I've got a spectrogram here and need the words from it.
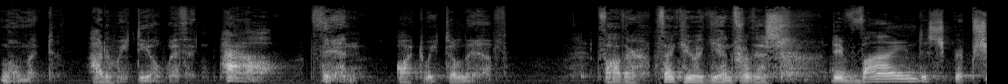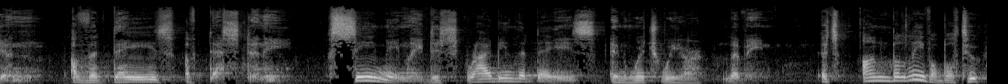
moment. How do we deal with it? How then ought we to live? Father, thank you again for this divine description of the days of destiny, seemingly describing the days in which we are living. It's unbelievable to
